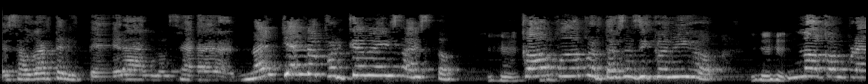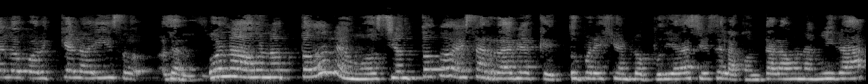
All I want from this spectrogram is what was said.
desahogarte literal, o sea, no entiendo por qué me hizo esto. ¿Cómo pudo portarse así conmigo? no comprendo por qué lo hizo. O sea, uno a uno, toda la emoción, toda esa rabia que tú, por ejemplo, pudieras la contar a una amiga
